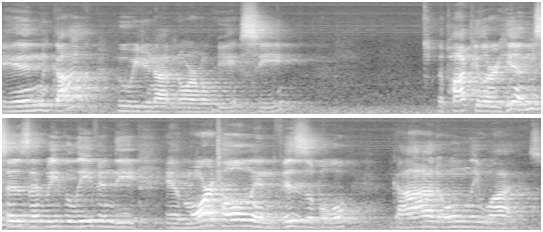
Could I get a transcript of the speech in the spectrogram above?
in God who we do not normally see. The popular hymn says that we believe in the immortal, invisible, God only wise.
